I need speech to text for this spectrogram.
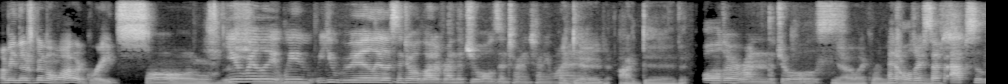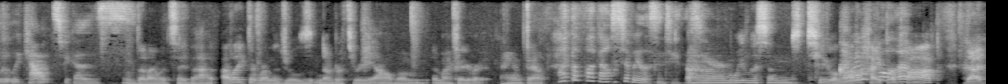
I mean, there's been a lot of great songs. this You really, year. we, you really listened to a lot of Run the Jewels in 2021. I did. I did. Older Run the Jewels. Yeah, I like Run the Jewels And older stuff absolutely counts because Then I would say that. I like the Run the Jewels number three album and my favorite, hands down. what the fuck else did we listen to this year? Um, we listened to a lot of hyper pull up- pop. That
